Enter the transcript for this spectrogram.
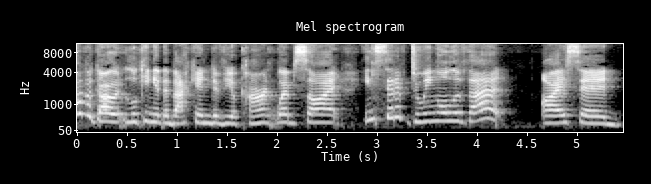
I'll have a go at looking at the back end of your current website. Instead of doing all of that, I said,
